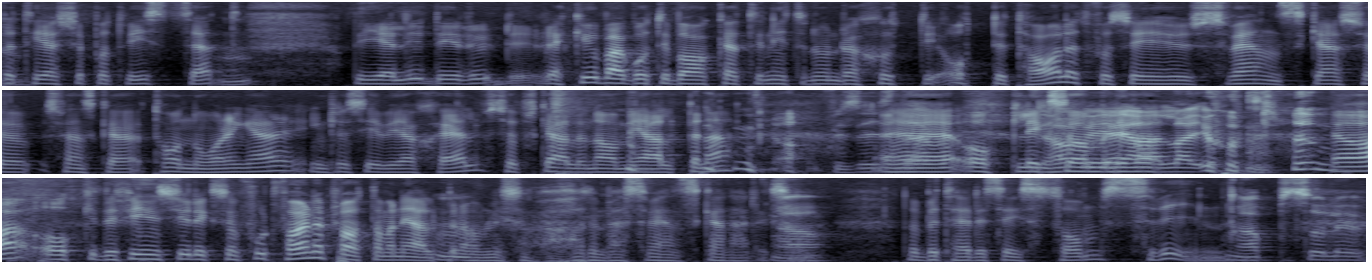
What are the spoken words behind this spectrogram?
beter sig på ett visst sätt. Mm. Det, gäller, det, det räcker ju bara att gå tillbaka till 1970-80-talet för att se hur svenskar, svenska tonåringar, inklusive jag själv, söp skallen av mig i Alperna. Ja, precis. eh, det, och det liksom, har vi det var- alla gjort. Ja, och det finns ju liksom fortfarande pratar man i Alperna Mm. om liksom, "Ah, de här svenskarna liksom. Ja. De betedde sig som svin. Absolut.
